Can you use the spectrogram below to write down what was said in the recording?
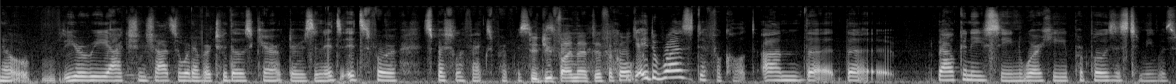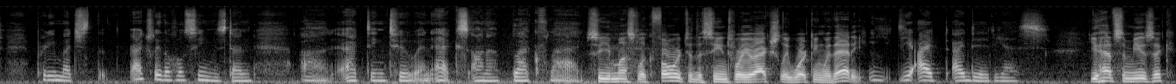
know, your reaction shots or whatever to those characters, and it's it's for special effects purposes. Did you find that difficult? It was difficult. Um, the the balcony scene where he proposes to me was pretty much the, actually the whole scene was done uh, acting to an X on a black flag. So you must look forward to the scenes where you're actually working with Eddie. Y- Yeah, I, I did, yes. You have some music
